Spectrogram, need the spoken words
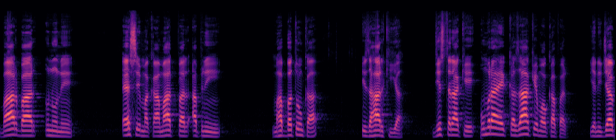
بار بار انہوں نے ایسے مقامات پر اپنی محبتوں کا اظہار کیا، جس طرح کہ عمرہ قضاء کے موقع پر یعنی جب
